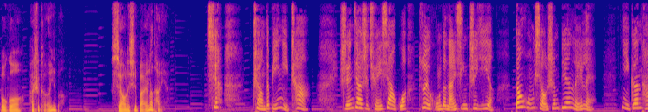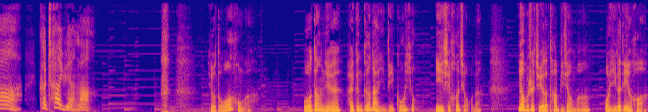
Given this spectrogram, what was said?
不过还是可以吧。”小丽心白了他一眼：“切，长得比你差。”人家是全夏国最红的男星之一，当红小生边磊磊，你跟他啊可差远了。有多红啊？我当年还跟哥大影帝郭佑一起喝酒呢。要不是觉得他比较忙，我一个电话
